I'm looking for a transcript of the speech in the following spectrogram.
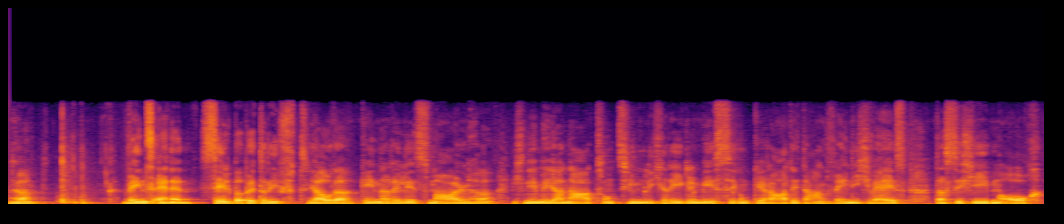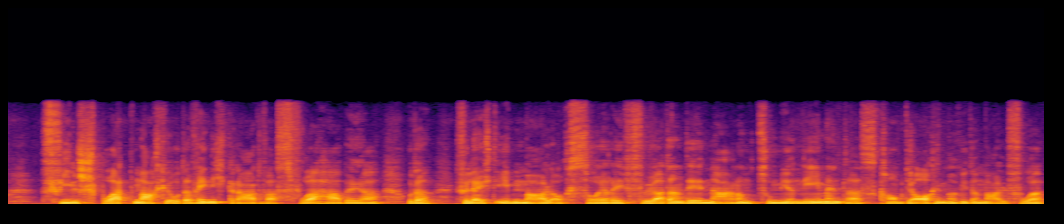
Ja. Wenn es einen selber betrifft, ja, oder generell jetzt mal, ja, ich nehme ja Natron ziemlich regelmäßig und gerade dann, wenn ich weiß, dass ich eben auch viel Sport mache oder wenn ich gerade was vorhabe, ja, oder vielleicht eben mal auch säurefördernde Nahrung zu mir nehmen, das kommt ja auch immer wieder mal vor,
